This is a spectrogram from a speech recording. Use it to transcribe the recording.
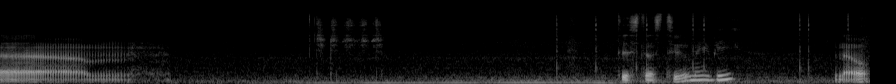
Um, distance 2 maybe? No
